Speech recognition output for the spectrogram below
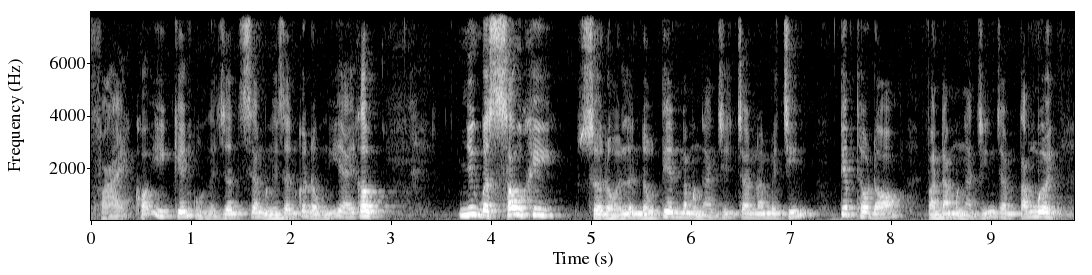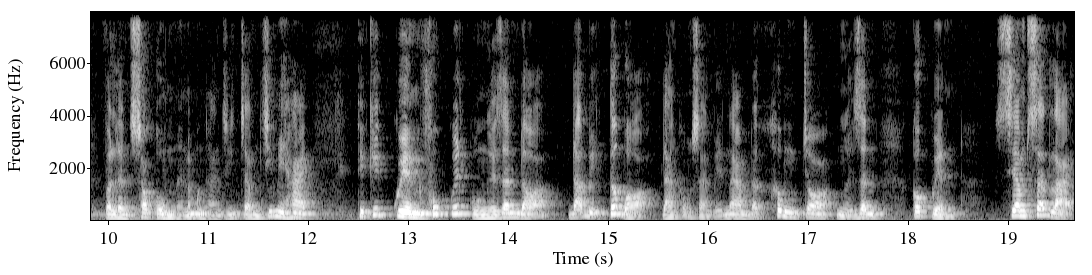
phải có ý kiến của người dân xem người dân có đồng ý hay không. Nhưng mà sau khi sửa đổi lần đầu tiên năm 1959 tiếp theo đó vào năm 1980 và lần sau cùng là năm 1992 thì cái quyền phúc quyết của người dân đó đã bị tước bỏ. Đảng Cộng sản Việt Nam đã không cho người dân có quyền xem xét lại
